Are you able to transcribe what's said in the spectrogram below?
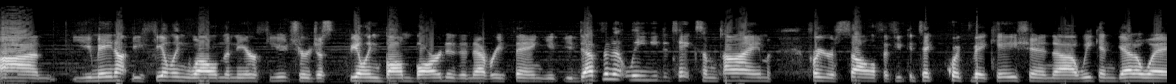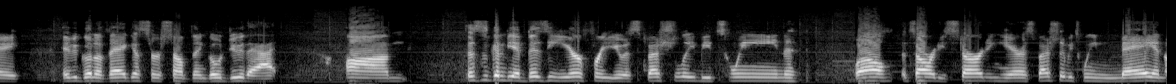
Um, you may not be feeling well in the near future, just feeling bombarded and everything. You, you definitely need to take some time for yourself. If you could take a quick vacation, uh, weekend getaway, maybe go to Vegas or something, go do that. Um, this is going to be a busy year for you, especially between, well, it's already starting here, especially between May and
